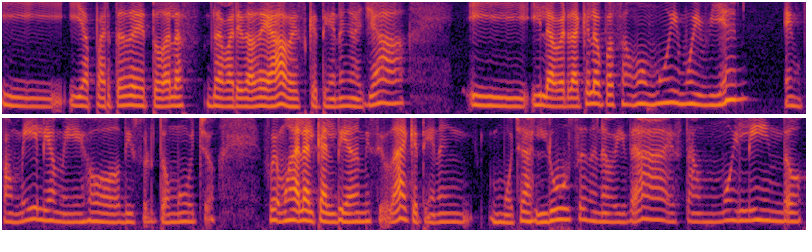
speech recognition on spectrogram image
y, aparte de toda la variedad de aves que tienen allá. Y, y la verdad que la pasamos muy, muy bien en familia. Mi hijo disfrutó mucho. Fuimos a la alcaldía de mi ciudad que tienen muchas luces de Navidad, está muy lindo.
